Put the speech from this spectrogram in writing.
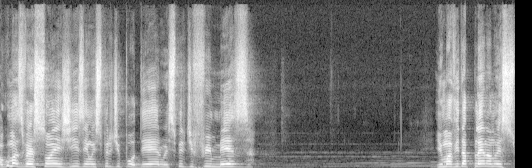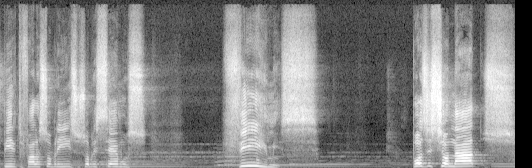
Algumas versões dizem o espírito de poder, o espírito de firmeza. E uma vida plena no espírito fala sobre isso, sobre sermos firmes, posicionados,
